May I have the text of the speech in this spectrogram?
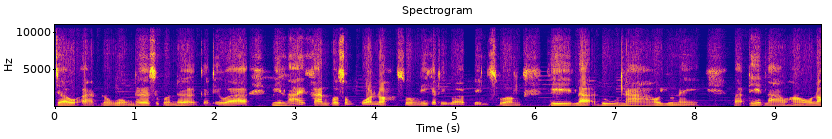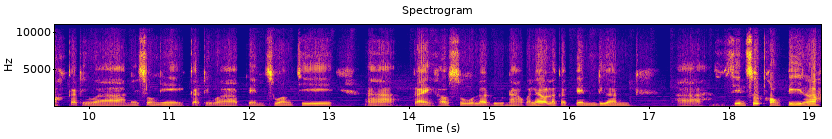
เจ้าอนุวงศ์เด้อสุกคนเด้อก็ถือว่ามีหลายคันพอสมควรเนาะช่วงนี้ก็ถือว่าเป็นช่วงที่ฤดูหนาวอยู่ในประเทศลาวเฮาเนาะก็ถือว่าในช่วงนี้ก็ถือว่าเป็นช่วงที่อ่าใกล้เข้าสู่ฤดูหนาวกันแล้วแล้วก็เป็นเดือน สิ้นสุดของปีแล้วเนาะ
